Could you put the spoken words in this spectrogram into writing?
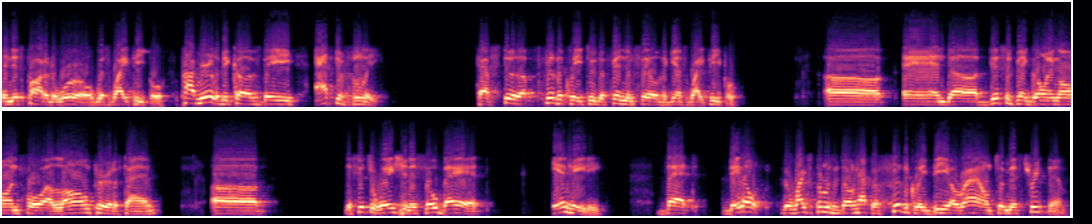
in this part of the world with white people, primarily because they actively have stood up physically to defend themselves against white people. Uh, and uh, this has been going on for a long period of time. Uh, the situation is so bad in Haiti that they don't, the white supremacists don't have to physically be around to mistreat them.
